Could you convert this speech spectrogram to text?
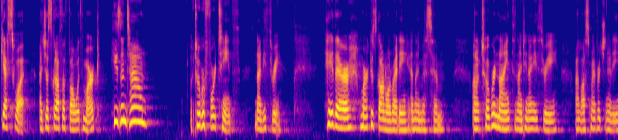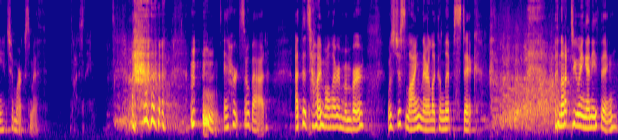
Guess what? I just got off the phone with Mark. He's in town. October 14th, 93. Hey there. Mark is gone already, and I miss him. On October 9th, 1993, I lost my virginity to Mark Smith. Not his name. it hurt so bad. At the time, all I remember was just lying there like a lipstick, not doing anything.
